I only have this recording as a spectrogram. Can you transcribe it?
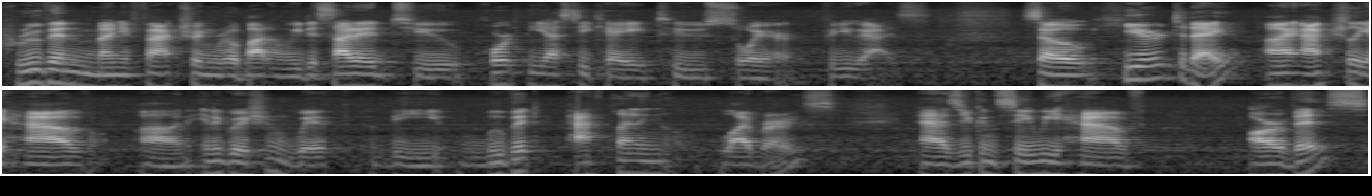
proven manufacturing robot and we decided to port the SDK to Sawyer for you guys. So here today, I actually have uh, an integration with the MoveIt path planning libraries. As you can see, we have RViz,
